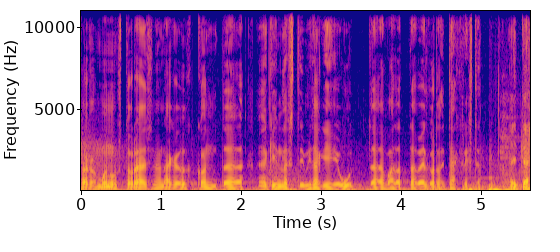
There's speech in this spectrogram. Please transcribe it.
väga mõnus, tore, siin on äge õhkkond, kindlasti midagi uut vaadata, veel kord aitäh, Kristjan! aitäh!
